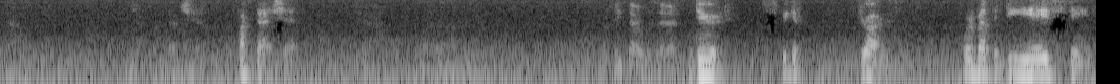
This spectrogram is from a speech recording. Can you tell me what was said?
Yeah. Yeah, fuck that shit. Fuck that shit. Yeah. Um, I think that was it. Dude, speaking of drugs, what about the DEA sting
